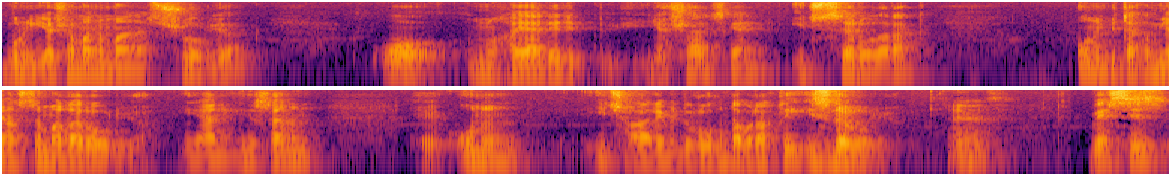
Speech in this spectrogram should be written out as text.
Bunu yaşamanın manası şu oluyor onu hayal edip yaşarken içsel olarak onun bir takım yansımaları oluyor. Yani insanın e, onun iç aleminde, ruhunda bıraktığı izler oluyor. Evet. Ve siz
